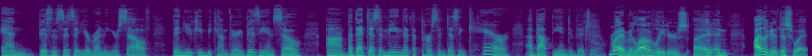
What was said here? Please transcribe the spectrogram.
and businesses that you're running yourself, then you can become very busy. And so, um, but that doesn't mean that the person doesn't care about the individual. Right. I mean, a lot of leaders, uh, and, and I look at it this way.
